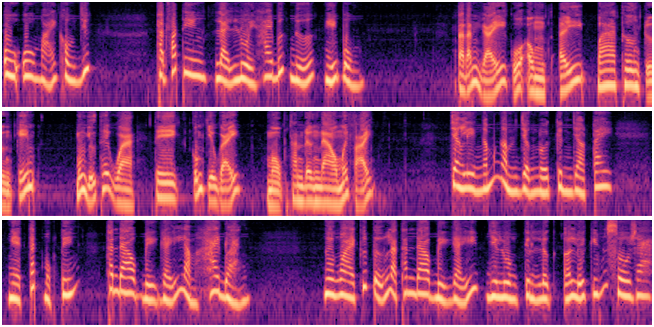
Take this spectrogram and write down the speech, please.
u u mãi không dứt. Thạch phá thiên lại lùi hai bước nữa, nghĩ bụng. Ta đánh gãy của ông ấy ba thương trường kiếm. Muốn giữ thế hòa thì cũng chịu gãy một thanh đơn đao mới phải. Chàng liền ngấm ngầm giận nội kình vào tay nghe cách một tiếng thanh đao bị gãy làm hai đoạn. Người ngoài cứ tưởng là thanh đao bị gãy vì luồng kình lực ở lưỡi kiếm xô ra.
